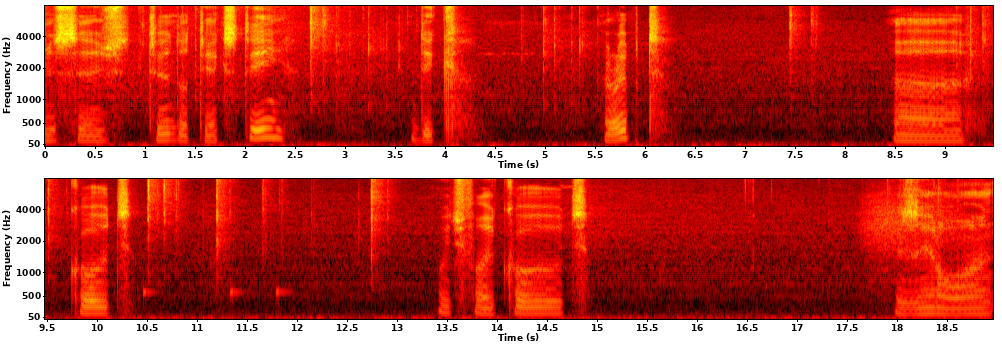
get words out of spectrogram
message 2.txt decrypt uh, code which file code 01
